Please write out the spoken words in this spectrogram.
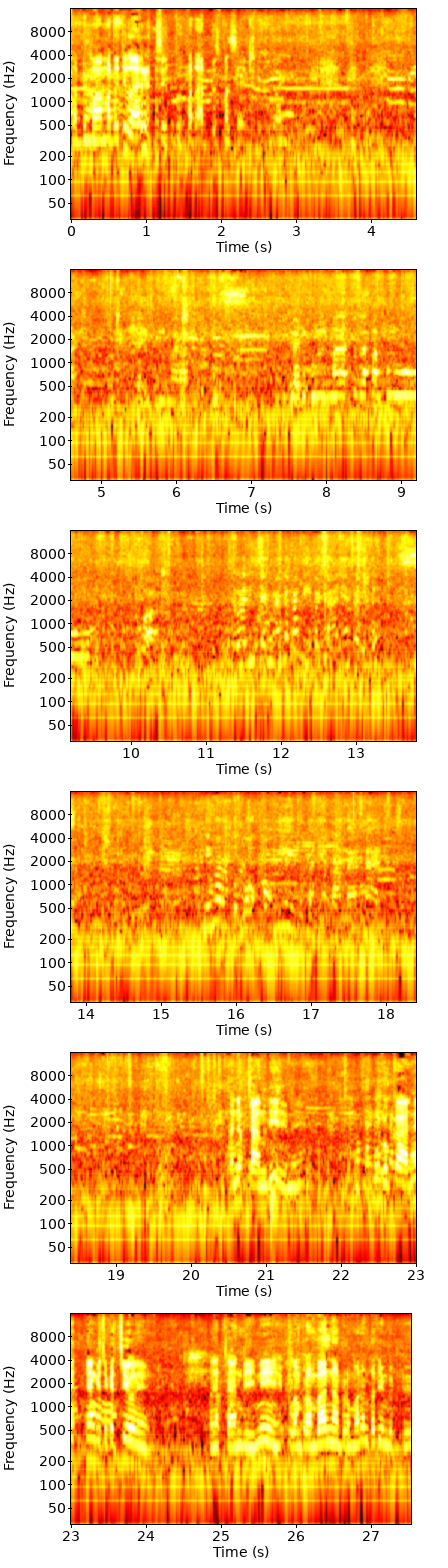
Nabi Muhammad aja lahir masih 400 masa 3582 Coba dicek ada kan di bacaannya tadi tuh. Ini mah ratu bokok nih, bukannya Prambanan. banyak candi sini. Ini bukan ini yang kecil-kecil nih. Banyak candi. Ini bukan Prambanan Prambanan tadi yang gede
